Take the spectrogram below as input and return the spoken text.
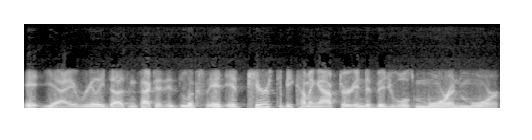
It, yeah, it really does. In fact, it, it looks it, it appears to be coming after individuals more and more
